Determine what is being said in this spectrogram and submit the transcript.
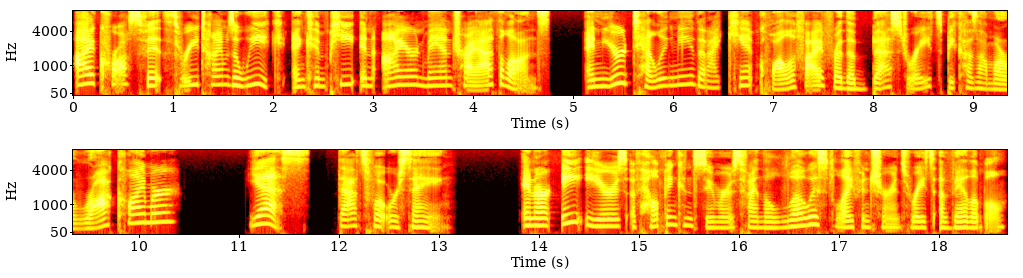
I CrossFit three times a week and compete in Ironman triathlons. And you're telling me that I can't qualify for the best rates because I'm a rock climber? Yes, that's what we're saying. In our eight years of helping consumers find the lowest life insurance rates available,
